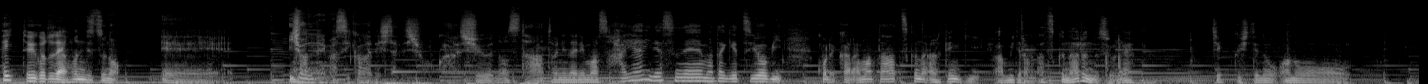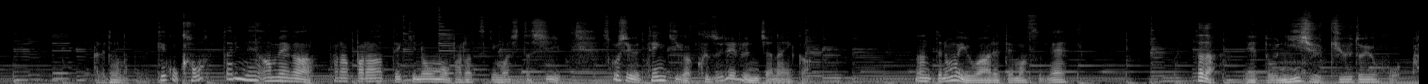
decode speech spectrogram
はいということで本日の、えー、以上になります。いかがでしたでしょうか？週のスタートになります。早いですね。また月曜日。これからまた暑くなる。天気あ見たら暑くなるんですよね。チェックしてのあのー、あれどうなったの？結構変わったりね雨がパラパラって昨日もパラつきましたし少し天気が崩れるんじゃないかなんてのも言われてますね。ただ、えっ、ー、と29度予報。あ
